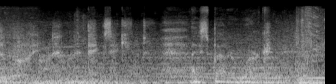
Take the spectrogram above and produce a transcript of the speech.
defined. Execute. This better work.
